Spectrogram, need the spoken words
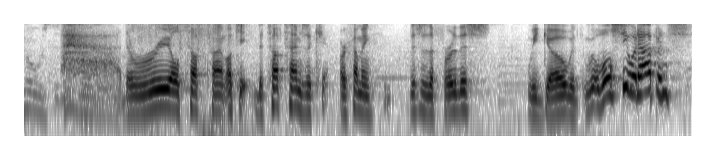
the real tough time. Okay, the tough times are, coming. This is the furthest we go with. We'll see what happens.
